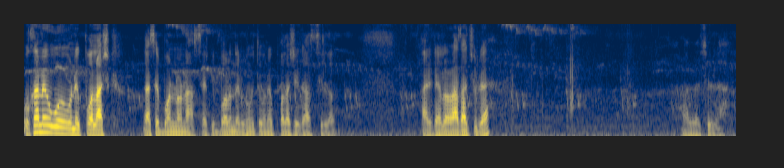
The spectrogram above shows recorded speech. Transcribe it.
ওখানেও ও অনেক পলাশ গাছের বর্ণনা আছে আর কি বরণের ভূমিতে অনেক পলাশের গাছ ছিল। আর এটা হলো রাধাচূড়া। রাধাচূড়া।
